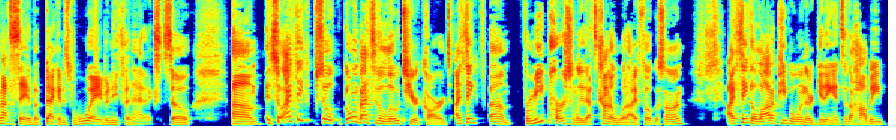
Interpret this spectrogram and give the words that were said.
not to say it, but Beckett is way beneath Fanatics. So, um, so I think so. Going back to the low tier cards, I think um, for me personally, that's kind of what I focus on. I think a lot of people when they're getting into the hobby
